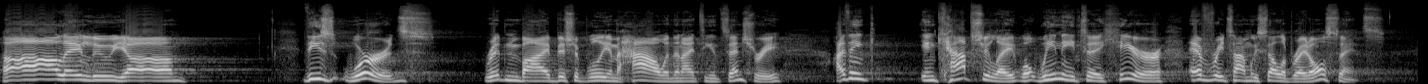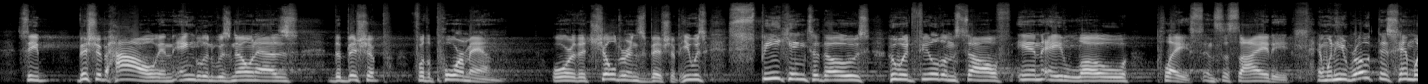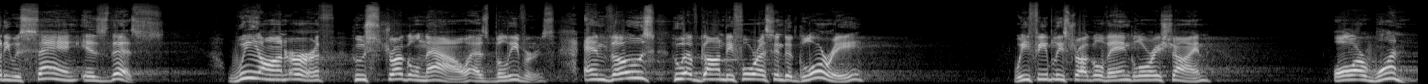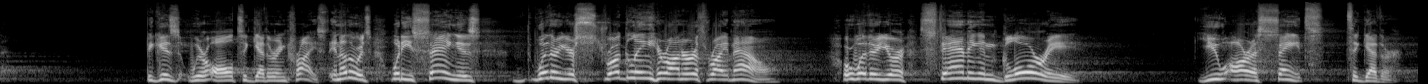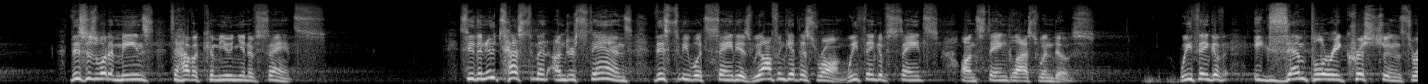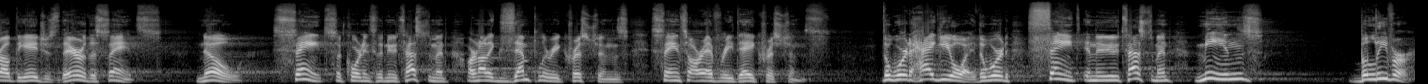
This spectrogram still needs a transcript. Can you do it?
Alleluia. These words, written by Bishop William How in the 19th century, I think encapsulate what we need to hear every time we celebrate All Saints. See, Bishop How in England was known as the bishop for the poor man or the children's bishop. He was speaking to those who would feel themselves in a low place in society. And when he wrote this hymn, what he was saying is this We on earth who struggle now as believers, and those who have gone before us into glory, we feebly struggle, they in glory shine, all are one because we're all together in Christ. In other words, what he's saying is whether you're struggling here on earth right now or whether you're standing in glory, you are a saint together. This is what it means to have a communion of saints. See, the New Testament understands this to be what saint is. We often get this wrong. We think of saints on stained glass windows. We think of exemplary Christians throughout the ages. They're the saints. No, saints, according to the New Testament, are not exemplary Christians. Saints are everyday Christians. The word hagioi, the word saint in the New Testament, means believer.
